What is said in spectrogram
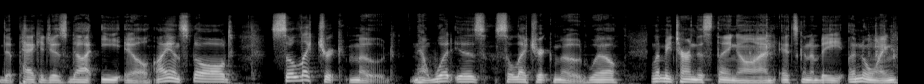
the packages.el. I installed Selectric mode. Now, what is Selectric mode? Well, let me turn this thing on. It's going to be annoying.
